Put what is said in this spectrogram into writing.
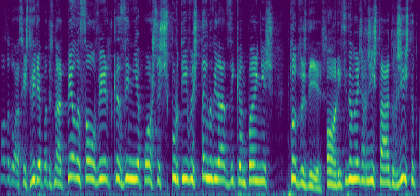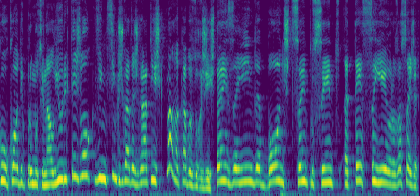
Malta do Aço, este vídeo é patrocinado pela Sol Verde, Casino e Apostas Esportivas, tem novidades e campanhas todos os dias. Ora, e se ainda não és registado, registra-te com o código promocional Yuri, que tens logo 25 jogadas grátis, mal acabas o registro. Tens ainda bónus de 100% até 100 euros, ou seja,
